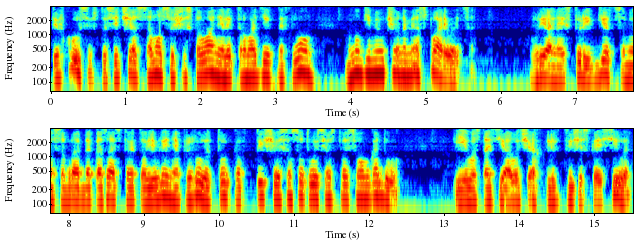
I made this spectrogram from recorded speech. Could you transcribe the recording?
Ты в курсе, что сейчас само существование электромагнитных волн многими учеными оспаривается? В реальной истории Герц сумел собрать доказательства этого явления природы только в 1888 году, и его статья о лучах электрической силы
